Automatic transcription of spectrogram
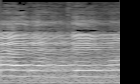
કચકડાની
